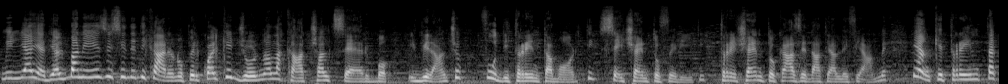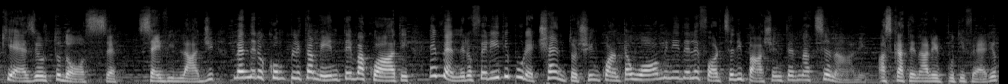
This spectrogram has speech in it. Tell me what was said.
migliaia di albanesi si dedicarono per qualche giorno alla caccia al serbo. Il bilancio fu di 30 morti, 600 feriti, 300 case date alle fiamme e anche 30 chiese ortodosse. Sei villaggi vennero completamente evacuati e vennero feriti pure 150 uomini delle forze di pace internazionali. A scatenare il putiferio,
